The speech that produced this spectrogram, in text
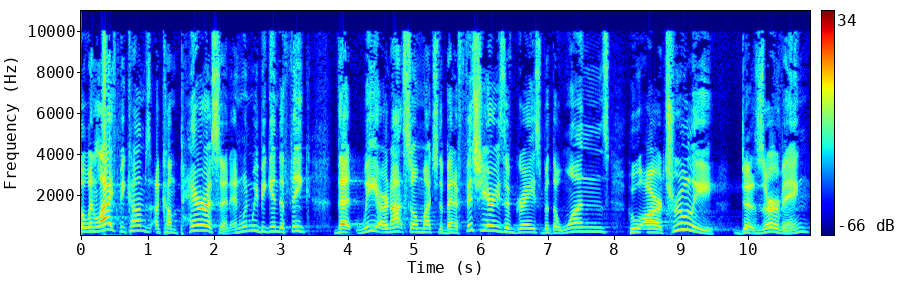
But when life becomes a comparison, and when we begin to think that we are not so much the beneficiaries of grace, but the ones who are truly deserving,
